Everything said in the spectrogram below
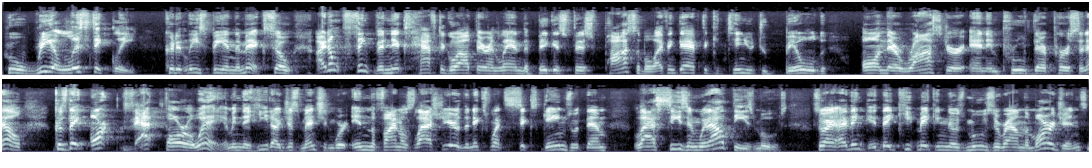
who realistically could at least be in the mix. So I don't think the Knicks have to go out there and land the biggest fish possible. I think they have to continue to build on their roster and improve their personnel because they aren't that far away. I mean, the Heat I just mentioned were in the finals last year. The Knicks went six games with them last season without these moves. So I, I think they keep making those moves around the margins.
